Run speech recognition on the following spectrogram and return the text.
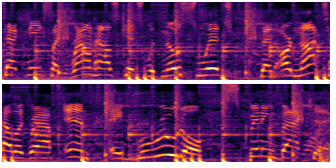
techniques like roundhouse kicks with no switch that are not telegraphed and a brutal spinning back kick.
